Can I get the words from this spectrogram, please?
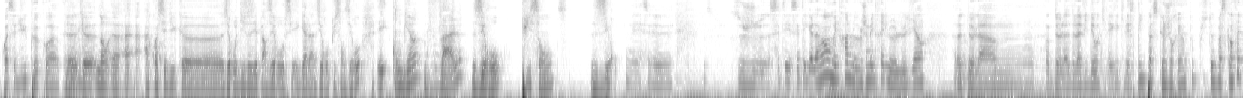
À quoi c'est dû que quoi que- Euh, que, non, euh, à, à- à quoi c'est dû que 0 divisé par 0 c'est égal à 0 puissance 0 et combien valent 0 puissance 0 Mais c'est- c'est égal à 1. On mettra le, je mettrai le, le lien euh, de, la, hum, de, la, de la vidéo qu'il qu'il explique parce que j'aurai un peu plus de. Parce qu'en fait,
